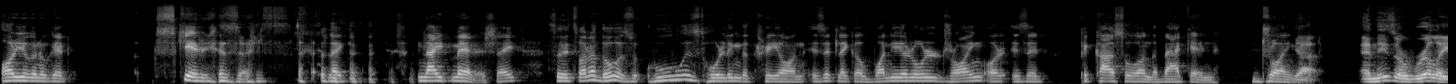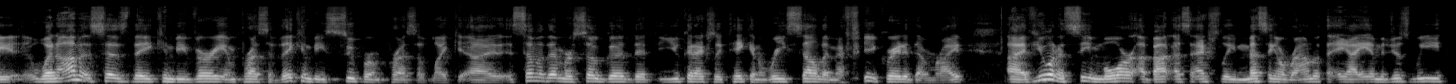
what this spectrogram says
or you're going to get scary results, like nightmarish, right? So it's one of those. Who is holding the crayon? Is it like a one year old drawing or is it Picasso on the back end drawing yeah. it? And these are really when Amit says they can be very impressive, they can be super impressive. Like uh, some of them are so good that you could actually take and resell them after you created them, right? Uh, if you want to see more about us actually messing around with the AI images, we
